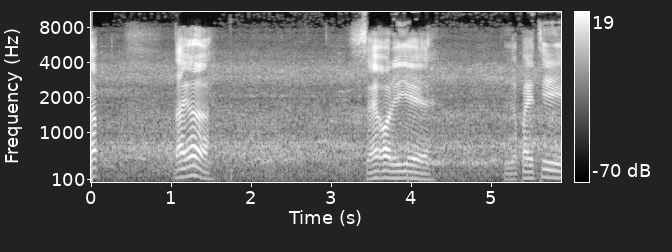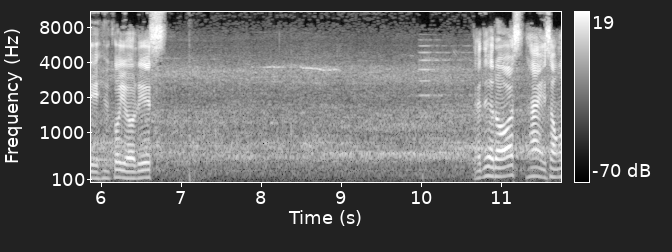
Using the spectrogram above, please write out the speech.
ครับ ไดเออร์แซออริเยเหลือไปที่ฮิโกโยริสแดนนี่โรสให้ซองโก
